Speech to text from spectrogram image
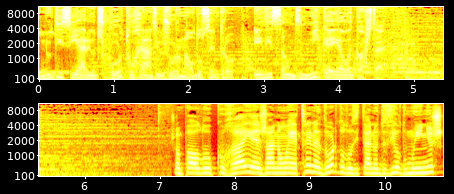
Noticiário Desporto, Rádio Jornal do Centro. Edição de Micaela Costa. João Paulo Correia já não é treinador do Lusitano de Vildomoinhos.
